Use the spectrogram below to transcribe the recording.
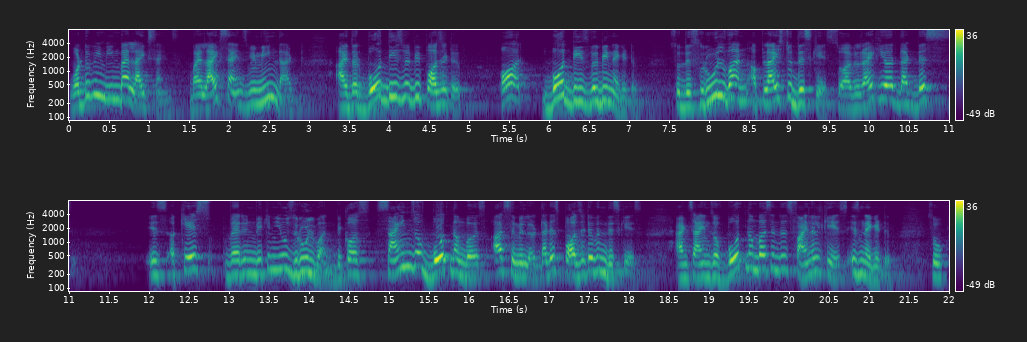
What do we mean by like signs? By like signs, we mean that either both these will be positive or both these will be negative. So this rule 1 applies to this case. So I will write here that this is a case wherein we can use rule 1 because signs of both numbers are similar that is positive in this case and signs of both numbers in this final case is negative. So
